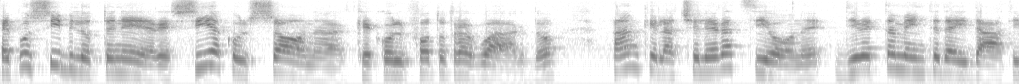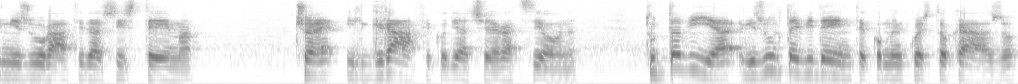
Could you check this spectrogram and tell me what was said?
È possibile ottenere sia col sonar che col fototraguardo anche l'accelerazione direttamente dai dati misurati dal sistema, cioè il grafico di accelerazione. Tuttavia risulta evidente, come in questo caso,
